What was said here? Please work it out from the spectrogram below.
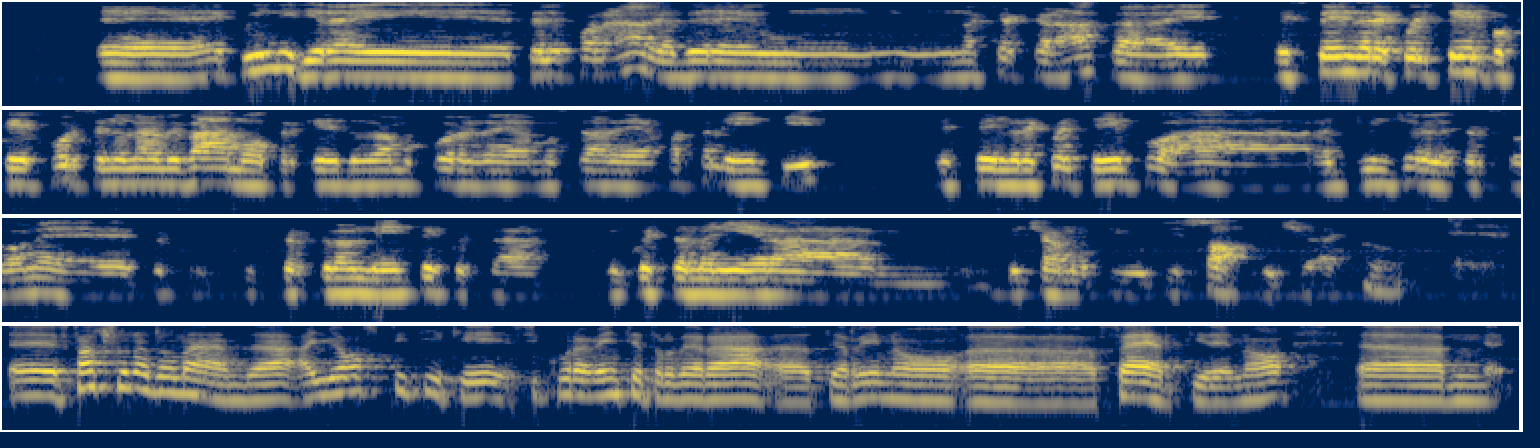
eh, e quindi direi telefonare, avere un, una chiacchierata e, e, spendere quel tempo che forse non avevamo perché dovevamo correre a mostrare appartamenti e spendere quel tempo a raggiungere le persone personalmente in questa, in questa maniera diciamo più, più soffice. Ecco. Eh, faccio una domanda agli ospiti che sicuramente troverà eh, terreno eh, fertile, no? Ehm,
